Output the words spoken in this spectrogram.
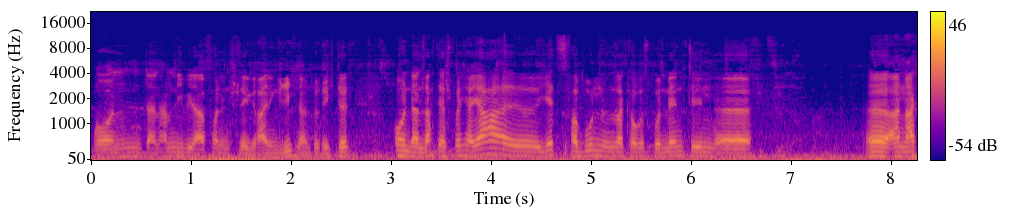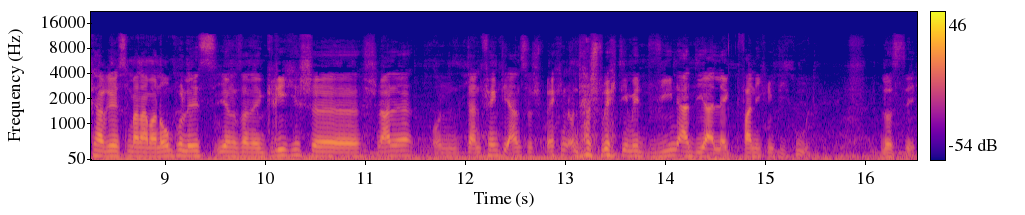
und dann haben die wieder von den Schlägereien in Griechenland berichtet. Und dann sagt der Sprecher, ja, äh, jetzt verbunden unserer Korrespondentin äh, äh, Anakaris Manamanopoulos, irgendeine griechische Schnalle. Und dann fängt die an zu sprechen und dann spricht die mit Wiener Dialekt. Fand ich richtig gut. Lustig.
